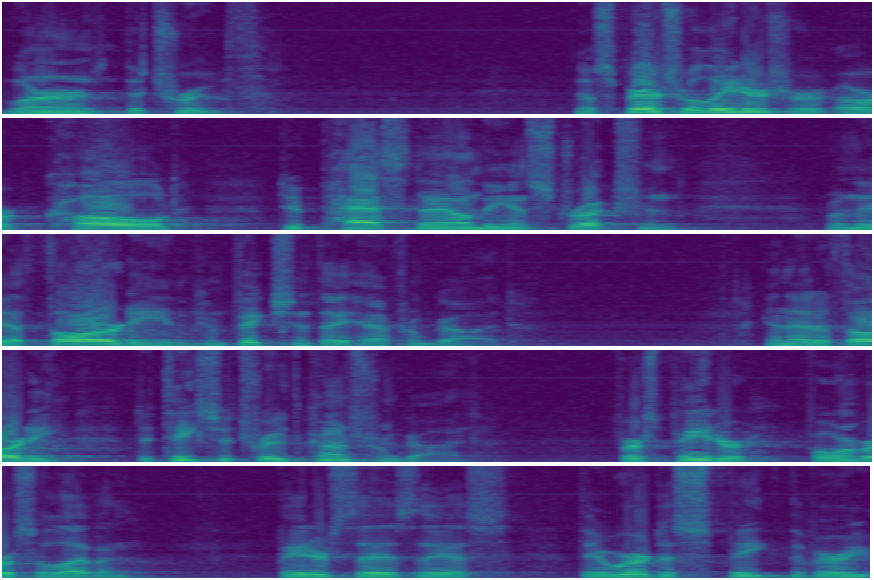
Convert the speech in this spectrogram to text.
learn the truth. Know, spiritual leaders are, are called to pass down the instruction from the authority and conviction that they have from God. And that authority to teach the truth comes from God. 1 Peter 4 and verse 11, Peter says this that we're to speak the very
